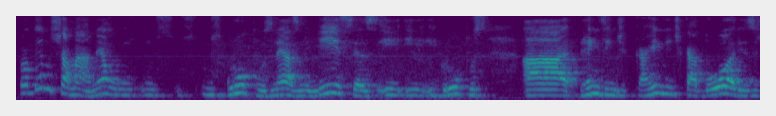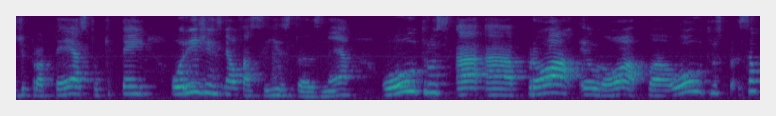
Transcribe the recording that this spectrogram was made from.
podemos chamar, né, uns, uns, uns, grupos, né, as milícias e, e, e grupos a reivindica, reivindicadores de protesto que têm origens neofascistas, né, outros a, a pró-Europa, outros. São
